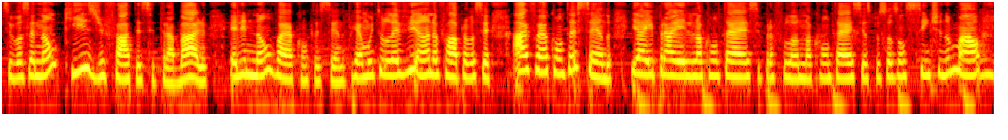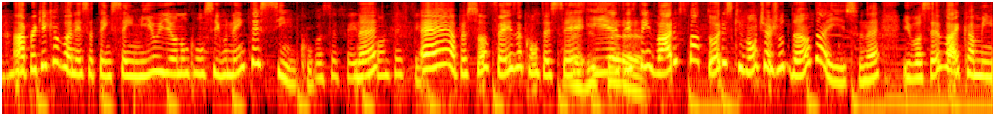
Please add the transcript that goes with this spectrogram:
se você não quis de fato esse trabalho, ele não vai acontecendo. Porque é muito leviano eu falar pra você, ai, foi acontecendo. E aí pra ele não acontece, pra fulano não acontece, e as pessoas vão se sentindo mal. Uhum. Ah, por que, que a Vanessa tem 100 mil e eu não consigo nem ter 5? Você fez né? acontecer. É, a pessoa fez acontecer e é- existem vários fatores que vão te ajudando a isso, né? E você vai caminhando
